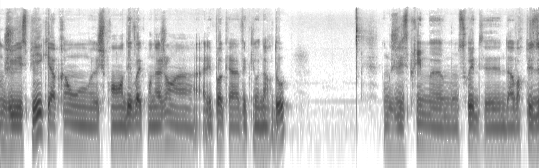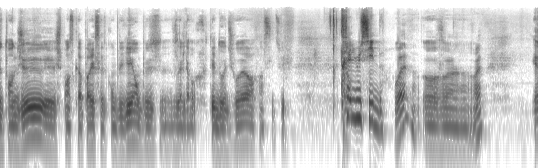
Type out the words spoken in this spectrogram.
donc je lui explique et après on, je prends rendez-vous avec mon agent à, l'époque avec Leonardo donc je lui exprime euh, mon souhait d'avoir plus de temps de jeu et je pense qu'à Paris ça va être compliqué en plus vous allez recruter d'autres joueurs enfin c'est très lucide ouais ouais et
